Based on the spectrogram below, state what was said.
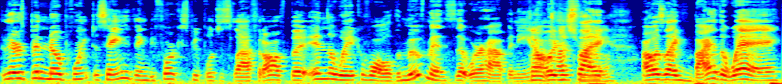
there's been no point to say anything before because people just laugh it off. But in the wake of all the movements that were happening, Don't I was touch just like. I was like, by the way,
